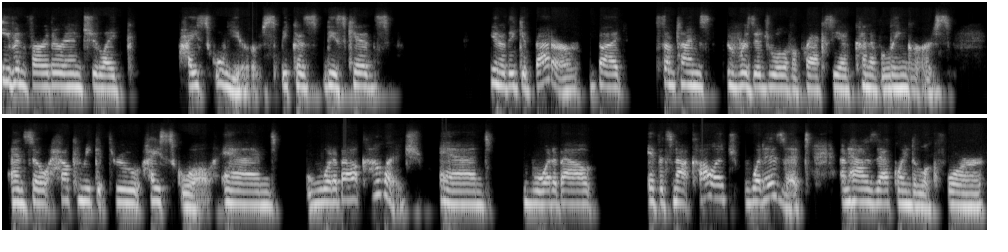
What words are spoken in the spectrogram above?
even further into like high school years because these kids you know they get better but sometimes the residual of apraxia kind of lingers. And so, how can we get through high school? And what about college? And what about if it's not college, what is it? And how is that going to look for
